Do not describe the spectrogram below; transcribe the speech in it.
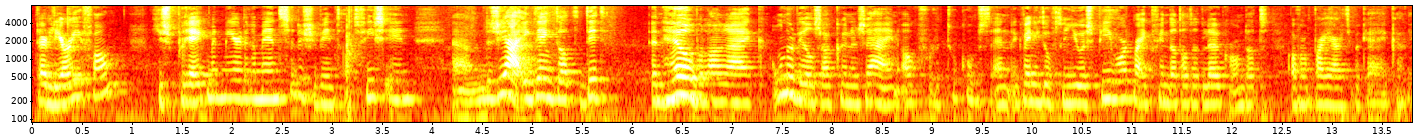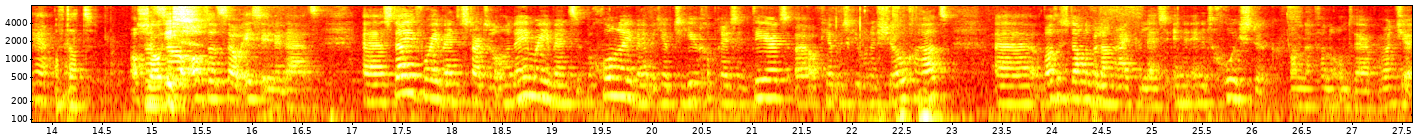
daar leer je van. Je spreekt met meerdere mensen, dus je wint advies in. Ehm, dus ja, ik denk dat dit een heel belangrijk onderdeel zou kunnen zijn, ook voor de toekomst. En ik weet niet of het een USP wordt, maar ik vind dat altijd leuker om dat over een paar jaar te bekijken. Ja. Of dat Of Zo dat is. Zo, of dat zo is, inderdaad. Eh, stel je voor, je bent een startende ondernemer, je bent begonnen, je, bent, je hebt je hier gepresenteerd, eh, of je hebt misschien wel een show gehad. Eh, wat is dan de belangrijke les in, in het groeistuk van de, van de ontwerper? Want je,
